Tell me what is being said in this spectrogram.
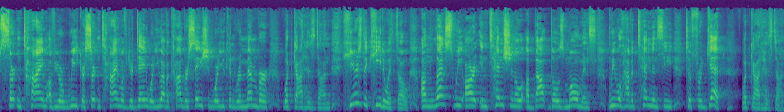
certain time of your week or certain time of your day where you have a conversation where you can remember what God has done. Here's the key to it though unless we are intentional about those moments, we will have a tendency to forget what God has done.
